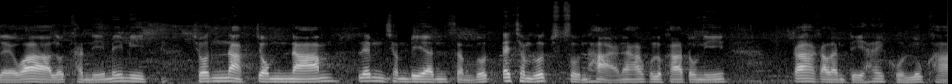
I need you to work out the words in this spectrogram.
เลยว่ารถคันนี้ไม่มีชนหนักจมน้ำเล่มชำเบียนสำรุดเอ้ยชำรุดสูญหายนะครับ คุณลูกค้าตรงนี้กล้าการันตีให้คุณลูกค้า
